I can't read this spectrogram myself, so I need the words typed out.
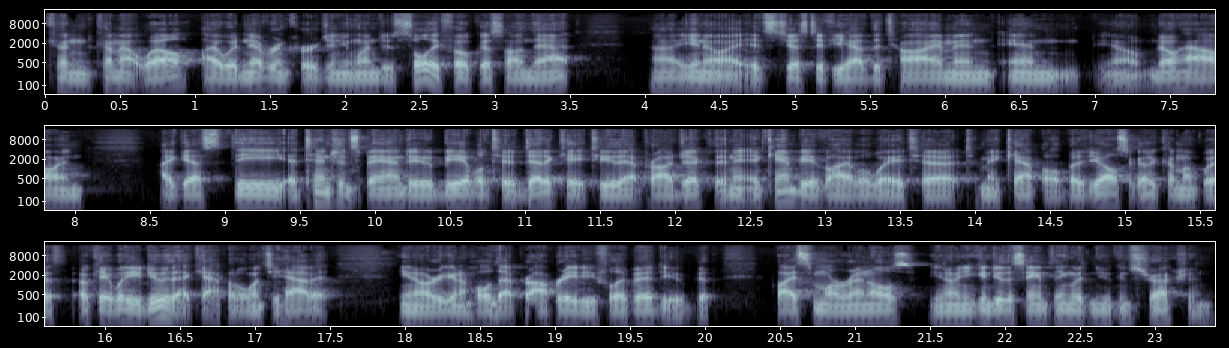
can come out well, I would never encourage anyone to solely focus on that. Uh, you know, it's just if you have the time and and you know know how and I guess, the attention span to be able to dedicate to that project, then it can be a viable way to to make capital. But you also got to come up with, okay, what do you do with that capital once you have it? You know, are you going to hold that property? Do you flip it? Do you buy some more rentals? You know, and you can do the same thing with new construction.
